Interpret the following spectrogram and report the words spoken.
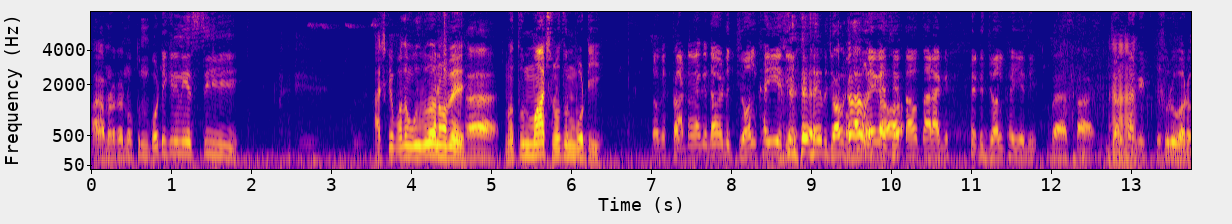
আর আমরা একটা নতুন বটি কিনে নিয়ে এসেছি। আজকে প্রথম উদ্বোধন হবে। হ্যাঁ। নতুন মাছ নতুন বটি। তোকে কাটার আগে দাও একটু জল খাইয়ে দিই। জল খাওয়া হয়ে গেছে তাও তার আগে একটু জল খাইয়ে দিই। ব্যাস। হ্যাঁ। শুরু করো।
